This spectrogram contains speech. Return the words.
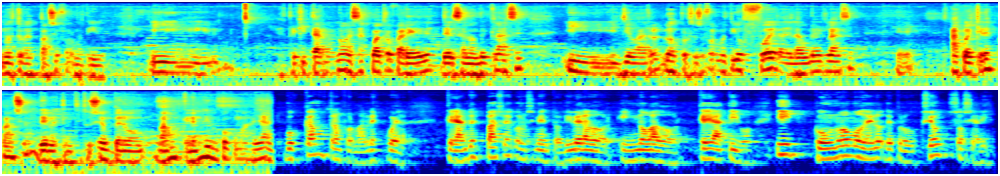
nuestros espacios formativos y este, quitarnos ¿no? esas cuatro paredes del salón de clase y llevar los procesos formativos fuera del aula de clase eh, a cualquier espacio de nuestra institución. Pero vamos, queremos ir un poco más allá. Buscamos transformar la escuela creando espacios de conocimiento liberador, innovador, creativo y con un nuevo modelo de producción socialista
